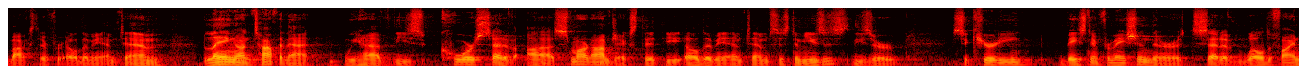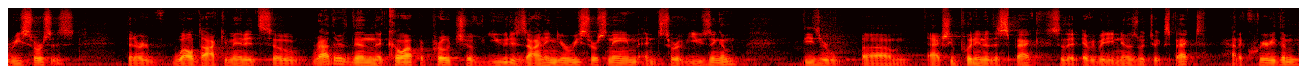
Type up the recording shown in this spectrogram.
box there for LWM2M. Laying on top of that we have these core set of uh, smart objects that the LWM2M system uses. These are security-based information. They're a set of well-defined resources that are well documented. So rather than the CoAP approach of you designing your resource name and sort of using them, these are um, actually put into the spec so that everybody knows what to expect, how to query them,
